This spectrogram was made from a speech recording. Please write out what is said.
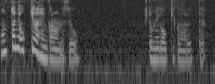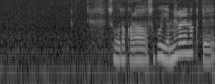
本当に大きな変化なんですよ。瞳が大きくなるって。そうだからすごいやめられなくて。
